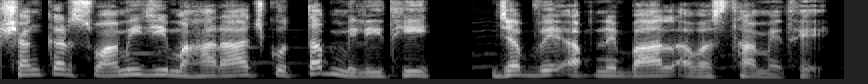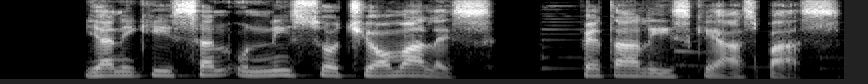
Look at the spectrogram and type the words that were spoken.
शंकर स्वामी जी महाराज को तब मिली थी जब वे अपने बाल अवस्था में थे, यानी कि सन उन्नीस सौ के आसपास।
